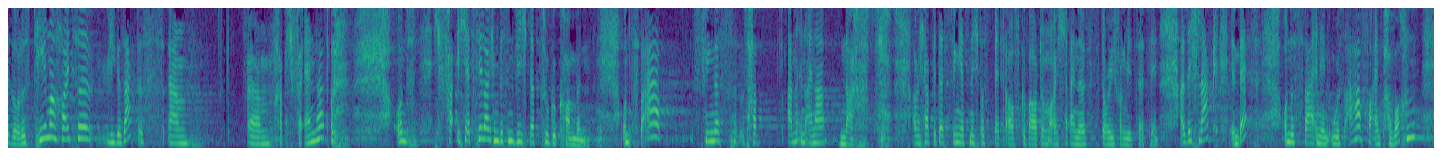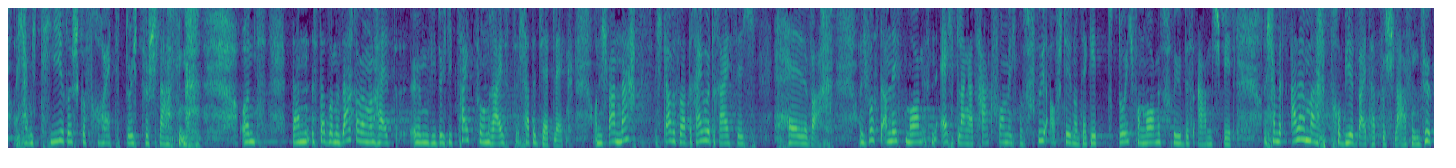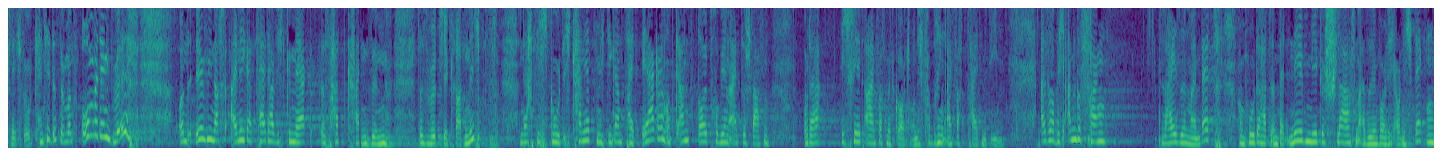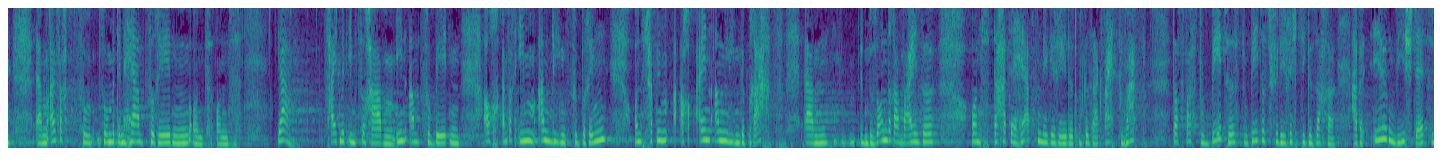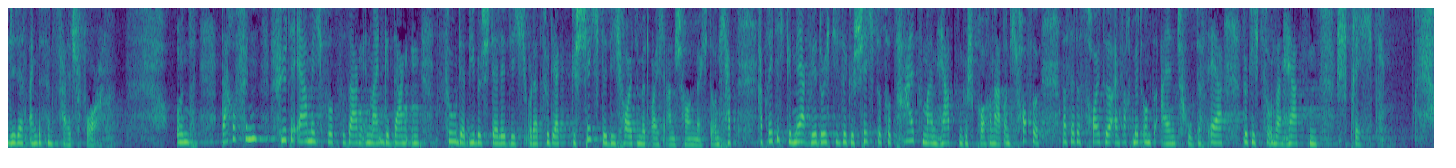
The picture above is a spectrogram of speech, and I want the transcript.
Also, das Thema heute, wie gesagt, ist, ähm, ähm, habe ich verändert. Und ich, ich erzähle euch ein bisschen, wie ich dazu gekommen bin. Und zwar fing das, es hat an in einer Nacht. Aber ich habe deswegen jetzt nicht das Bett aufgebaut, um euch eine Story von mir zu erzählen. Also ich lag im Bett und es war in den USA vor ein paar Wochen und ich habe mich tierisch gefreut, durchzuschlafen. Und dann ist da so eine Sache, wenn man halt irgendwie durch die Zeitzonen reist. Ich hatte Jetlag und ich war nachts, ich glaube es war 3.30 Uhr, hellwach. Und ich wusste, am nächsten Morgen ist ein echt langer Tag vor mir. Ich muss früh aufstehen und der geht durch von morgens früh bis abends spät. Und ich habe mit aller Macht probiert, probiert weiter zu schlafen. Wirklich so. Kennt ihr das, wenn man es unbedingt will? Und irgendwie nach einiger Zeit habe ich gemerkt, es hat keinen Sinn. Das wird hier gerade nichts. Und dachte ich, gut, ich kann jetzt mich die ganze Zeit ärgern und ganz doll probieren einzuschlafen. Oder ich rede einfach mit Gott und ich verbringe einfach Zeit mit ihm. Also habe ich angefangen, leise in meinem Bett. Mein Bruder hat im Bett neben mir geschlafen, also den wollte ich auch nicht wecken. Ähm, einfach zu, so mit dem Herrn zu reden und, und ja, Zeit mit ihm zu haben, ihn anzubeten, auch einfach ihm Anliegen zu bringen. Und ich habe ihm auch ein Anliegen gebracht, ähm, in besonderer Weise. Und da hat der Herr zu mir geredet und gesagt, weißt du was? Das, was du betest, du betest für die richtige Sache. Aber irgendwie stellst du dir das ein bisschen falsch vor. Und daraufhin führte er mich sozusagen in meinen Gedanken zu der Bibelstelle, die ich oder zu der Geschichte, die ich heute mit euch anschauen möchte. Und ich habe hab richtig gemerkt, wie er durch diese Geschichte total zu meinem Herzen gesprochen hat. Und ich hoffe, dass er das heute einfach mit uns allen tut, dass er wirklich zu unseren Herzen spricht.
